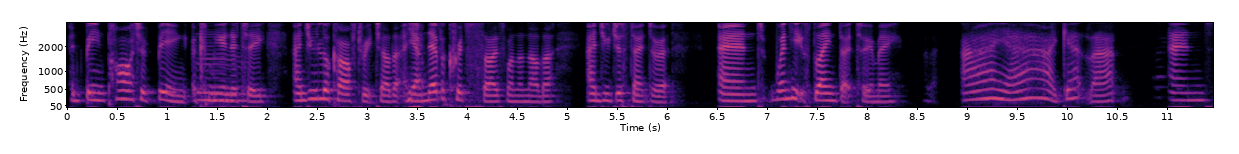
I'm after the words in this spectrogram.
had been part of being a community and you look after each other and Yeah. you never criticize one another and you just don't do it. And when he explained that to me, I was like, ah, yeah, I get that. And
